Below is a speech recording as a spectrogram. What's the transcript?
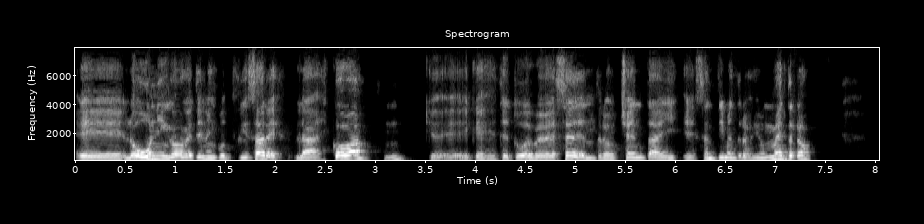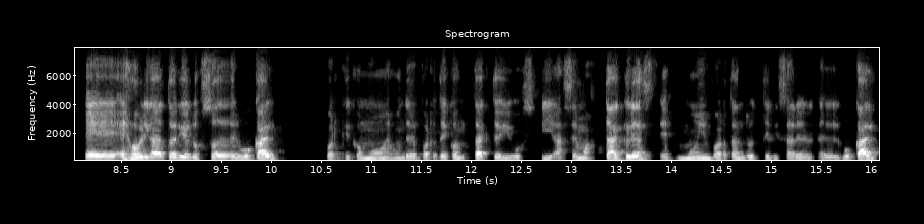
eh, lo único que tienen que utilizar es la escoba, que, es este tubo de PVC de entre 80 y, eh, centímetros y un metro. es obligatorio el uso del bucal, porque como es un deporte de contacto y, hacemos tacles, es muy importante utilizar el, el, bucal.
